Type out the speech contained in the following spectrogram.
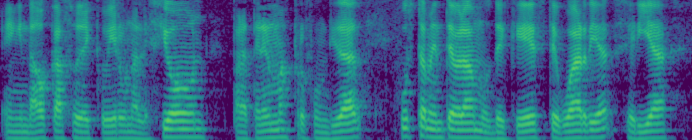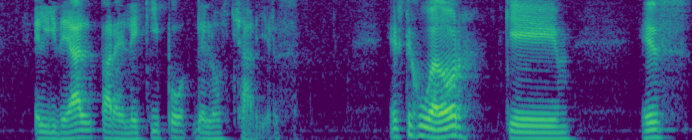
En dado caso de que hubiera una lesión, para tener más profundidad. Justamente hablábamos de que este guardia sería el ideal para el equipo de los Chargers. Este jugador que es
